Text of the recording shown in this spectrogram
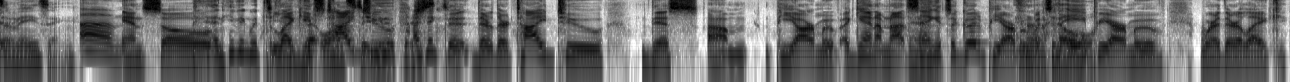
stick. amazing. Um, And so Anything with teeth like that it's wants tied to, to, eat a fish I think that they're they're tied to this um, PR move. Again, I'm not saying it's a good PR move, but it's an No. a PR move where they're like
